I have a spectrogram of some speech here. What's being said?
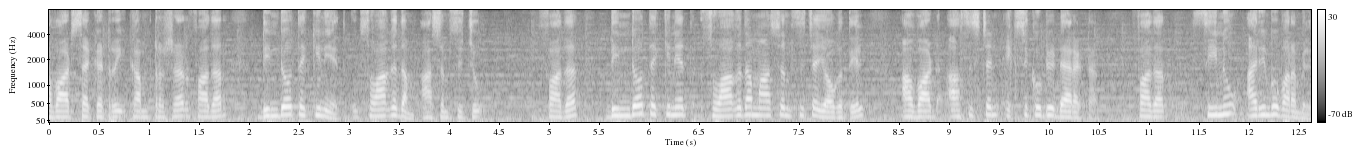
Award secretary cum treasurer father Dindo Thekkiniyath സ്വാഗതം ആശംസിച്ചു. ഫാദർ ഡിൻഡോ തെക്കിനിയത്ത് സ്വാഗതം ആശംസിച്ച യോഗത്തിൽ award assistant executive director father Sinu Arimbuparambil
